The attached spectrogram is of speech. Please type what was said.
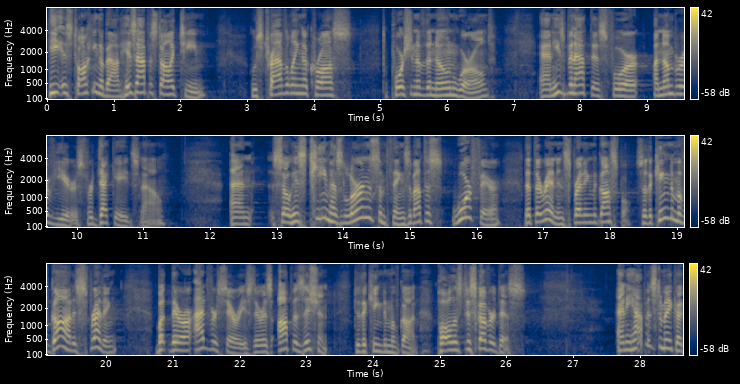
he is talking about his apostolic team who's traveling across a portion of the known world. And he's been at this for a number of years, for decades now. And so his team has learned some things about this warfare that they're in in spreading the gospel. So the kingdom of God is spreading, but there are adversaries, there is opposition to the kingdom of God. Paul has discovered this. And he happens to make a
